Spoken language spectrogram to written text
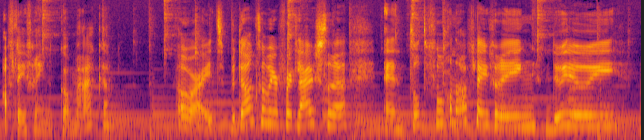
afleveringen kan maken. Alright, bedankt alweer voor het luisteren. En tot de volgende aflevering. Doei doei!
